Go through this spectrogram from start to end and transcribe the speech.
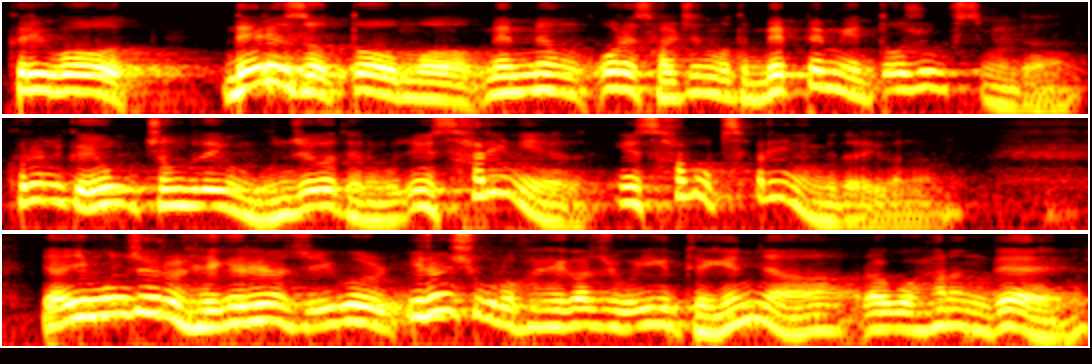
그리고 내려서 또 뭐 몇 명 오래 살지도 못한 몇백 명이 또 죽습니다. 그러니까 영국 정부도 이건 문제가 되는 거죠. 이게 살인이에요. 이게 사법 살인입니다. 이거는. 야, 이 문제를 해결해야지. 이걸 이런 식으로 해가지고 이게 되겠냐라고 하는데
